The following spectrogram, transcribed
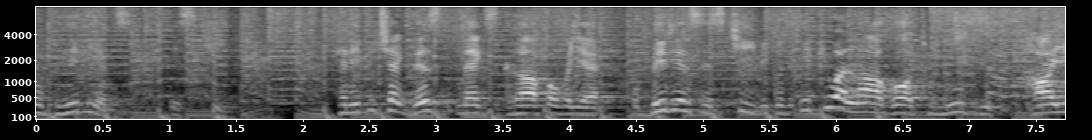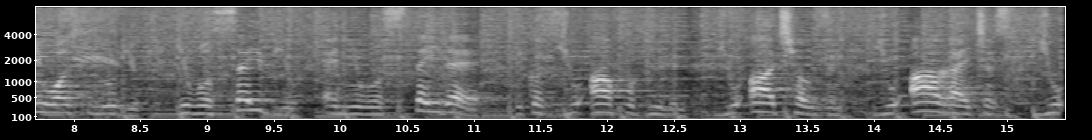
Obedience is key. And if you check this next graph over here, obedience is key because if you allow God to move you how He wants to move you, He will save you and you will stay there because you are forgiven, you are chosen, you are righteous, you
